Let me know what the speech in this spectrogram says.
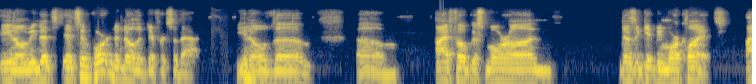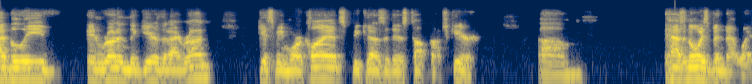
you know i mean it's it's important to know the difference of that. You know the um, i focus more on does it get me more clients? I believe in running the gear that i run gets me more clients because it is top-notch gear. Um, it hasn't always been that way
